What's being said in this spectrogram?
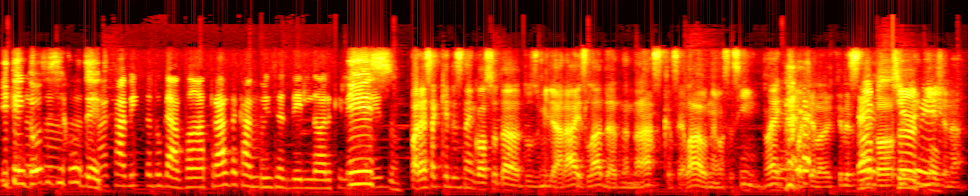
E tem 12 círculos A dentro. camisa do Gavan, atrás da camisa dele na hora que ele Isso. Parece aqueles negócios da- dos milharais lá, da, da Nazca, sei lá, o negócio assim. Não é tipo aquela, aqueles É, negócios absurdo. indígena.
